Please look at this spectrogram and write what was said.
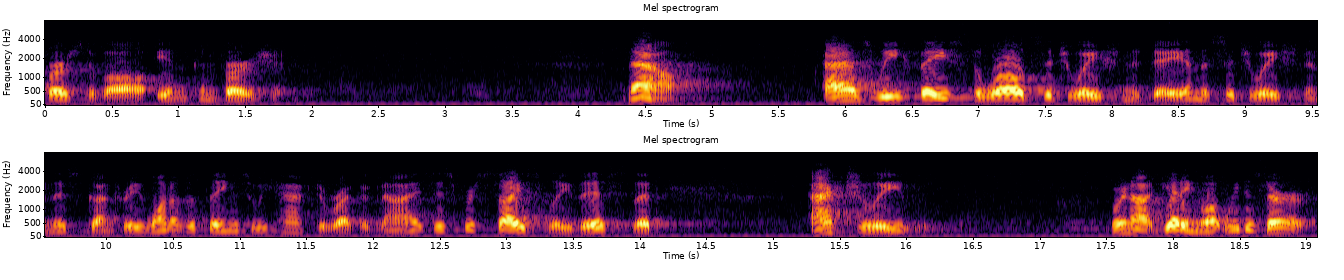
first of all, in conversion. Now, as we face the world situation today and the situation in this country, one of the things we have to recognize is precisely this, that actually we're not getting what we deserve.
